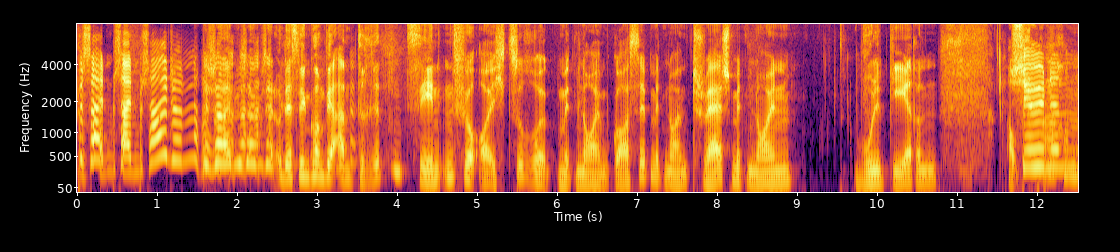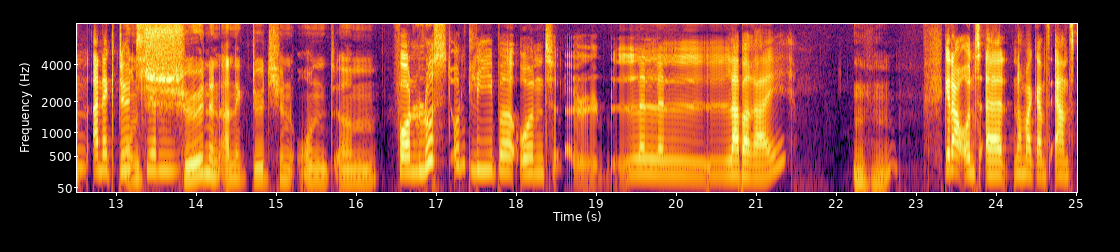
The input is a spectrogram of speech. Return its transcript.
bescheiden, bescheiden, bescheiden. Bescheid, Bescheid, Bescheid. Und deswegen kommen wir am 3.10. für euch zurück mit neuem Gossip, mit neuem Trash, mit neuen vulgären Schönen und Anekdötchen schönen Anekdötchen und ähm, von Lust und Liebe und äh, Laberei. mhm. Genau, und äh, nochmal ganz ernst,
